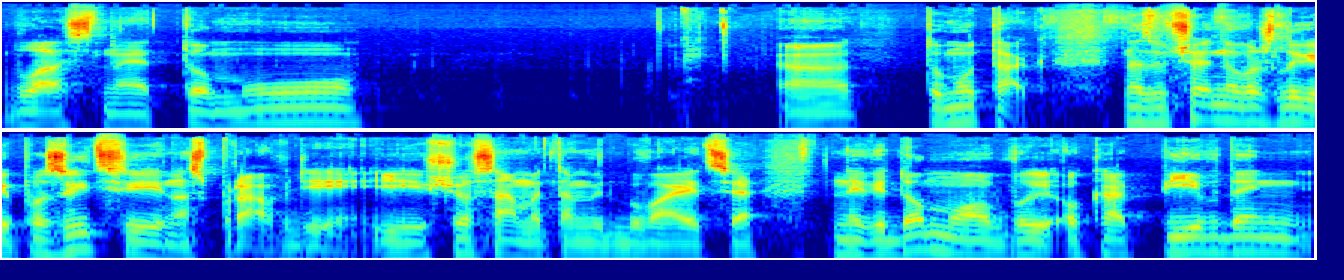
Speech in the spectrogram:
Власне, тому, е, тому так, надзвичайно важливі позиції насправді, і що саме там відбувається, невідомо. В ОК Південь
